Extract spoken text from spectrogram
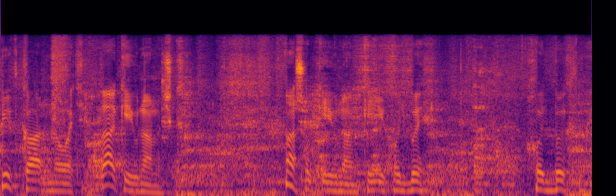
підкармлювати. Так, київляночка? Що київлянки, їй хоч би, хоч би хни.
